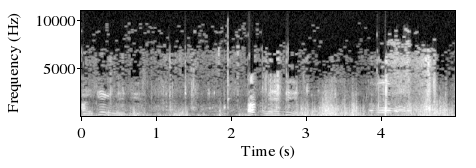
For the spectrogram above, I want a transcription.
फंकी की मेहंदी है मेहंदी अबे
